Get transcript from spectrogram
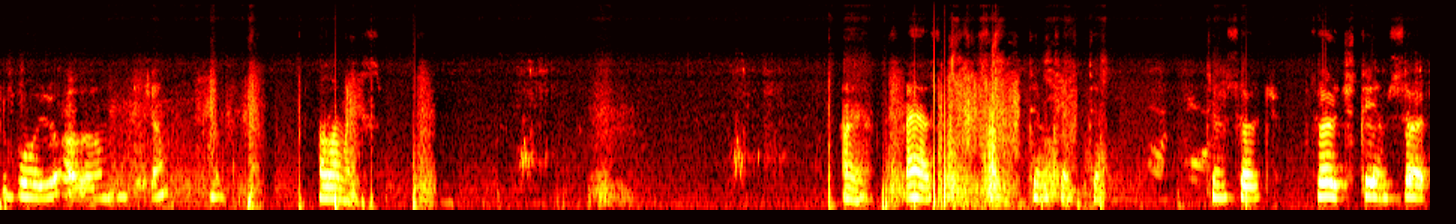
şu boyu alalım diyeceğim. Alamayız. Aynen. Aynen. Tim, tim, tim. Tim search. Search, tim, search.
